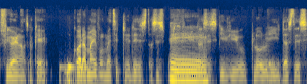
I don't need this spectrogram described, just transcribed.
figuring out, okay, God, am I even meant to do this? Does this give you, does Mm. this give you glory? Does this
